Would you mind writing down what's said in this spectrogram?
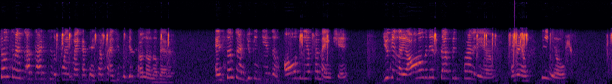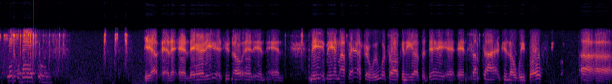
Sometimes I've gotten to the point, like I said, sometimes people just don't know no better. And sometimes you can give them all the information you can lay all of this stuff in front of them, and they'll still make a bad choice. Yep, and and there it is. You know, and and and me me and my pastor, we were talking the other day, and, and sometimes you know we both uh, uh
